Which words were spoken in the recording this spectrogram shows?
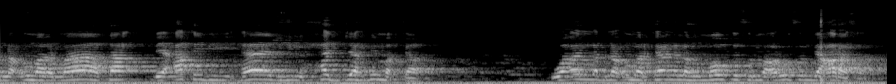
bna cumar maata bicaqibi hadihi اlxaja bimaka وأن ابن عمر كان له موقف معروف بعرفة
